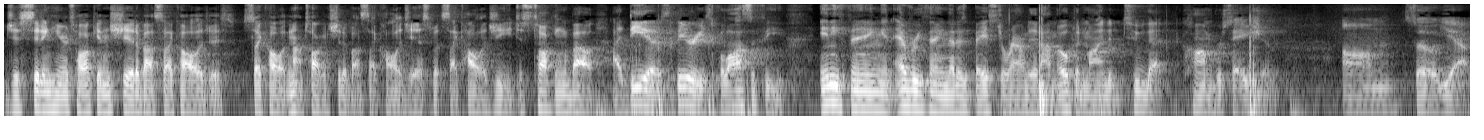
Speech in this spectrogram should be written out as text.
just sitting here talking shit about psychologists. Psycholo- not talking shit about psychologists, but psychology. Just talking about ideas, theories, philosophy, anything and everything that is based around it. I'm open minded to that conversation. Um, so yeah,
